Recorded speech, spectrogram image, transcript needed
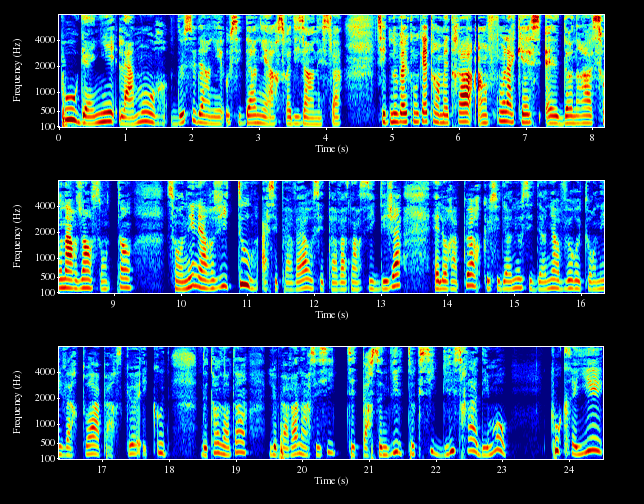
pour gagner l'amour de ce dernier ou cette dernière, soi-disant, n'est-ce pas? Cette nouvelle conquête en mettra en fond la caisse, elle donnera son argent, son temps, son énergie, tout à ce pervers ou cette perverse narcissique. Déjà, elle aura peur que ce dernier ou cette dernière veut retourner vers toi parce que, écoute, de temps en temps, le pervers narcissique, cette personne vile, toxique, glissera des mots pour créer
